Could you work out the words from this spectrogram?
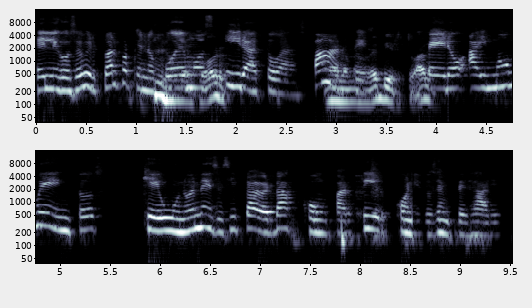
el negocio virtual porque no podemos ir a todas partes. virtual. Pero hay momentos que uno necesita, ¿verdad? Compartir con esos empresarios,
